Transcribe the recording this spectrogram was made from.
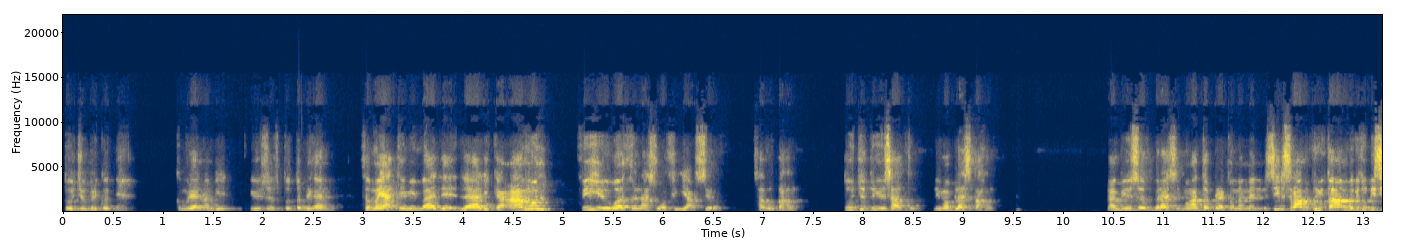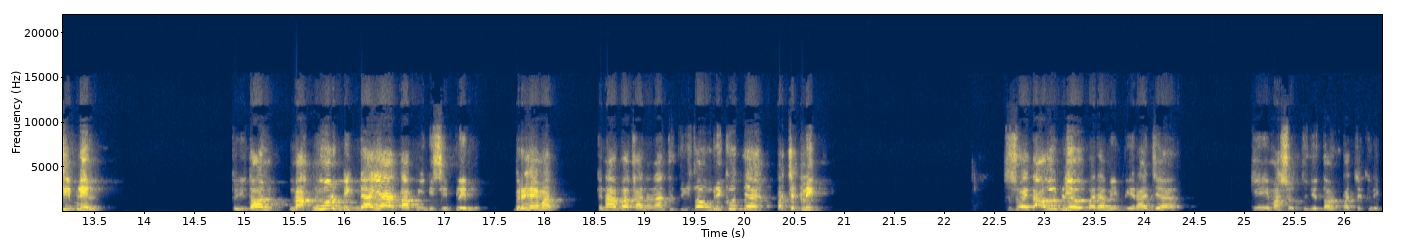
Tujuh berikutnya. Kemudian Nabi Yusuf tutup dengan Tumayati min ba'di dzalika amun fihi wa thunas wa fihi ya'sir. Satu tahun. 771, 15 tahun. Nabi Yusuf berhasil mengatur perekonomian Mesir selama tujuh tahun, begitu disiplin. Tujuh tahun makmur, dikdaya, tapi disiplin, berhemat. Kenapa? Karena nanti tujuh tahun berikutnya paceklik. Sesuai tahu beliau pada mimpi raja, Kini masuk tujuh tahun paceklik.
